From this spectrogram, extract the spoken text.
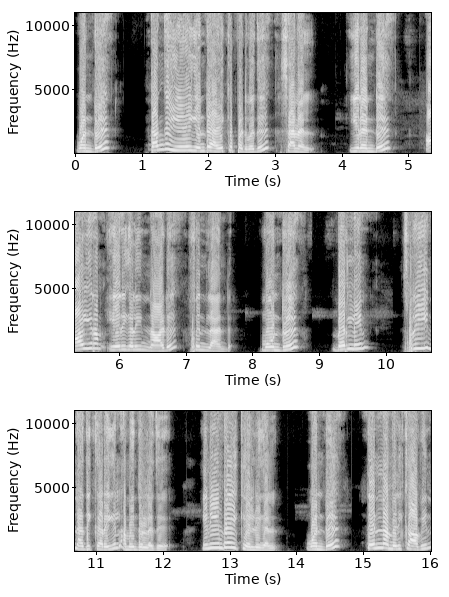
ஒன்று தங்க ஏழை என்று அழைக்கப்படுவது சனல் இரண்டு ஆயிரம் ஏரிகளின் நாடு பின்லாந்து மூன்று பெர்லின் ஸ்ரீ நதிக்கரையில் அமைந்துள்ளது. இனி இன்றைய கேள்விகள். ஒன்று தென் அமெரிக்காவின்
